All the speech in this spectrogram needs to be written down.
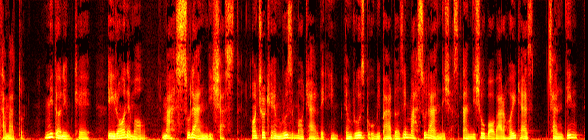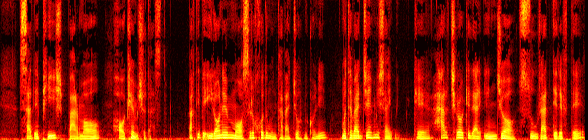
تمدن. می‌دانیم که ایران ما محصول اندیش است. آنچه که امروز ما کرده ایم امروز به او می‌پردازیم محصول اندیش است. اندیشه و باورهایی که از چندین صده پیش بر ما حاکم شده است. وقتی به ایران معاصر خودمون توجه می‌کنیم متوجه میشیم که هر چرا که در اینجا صورت گرفته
